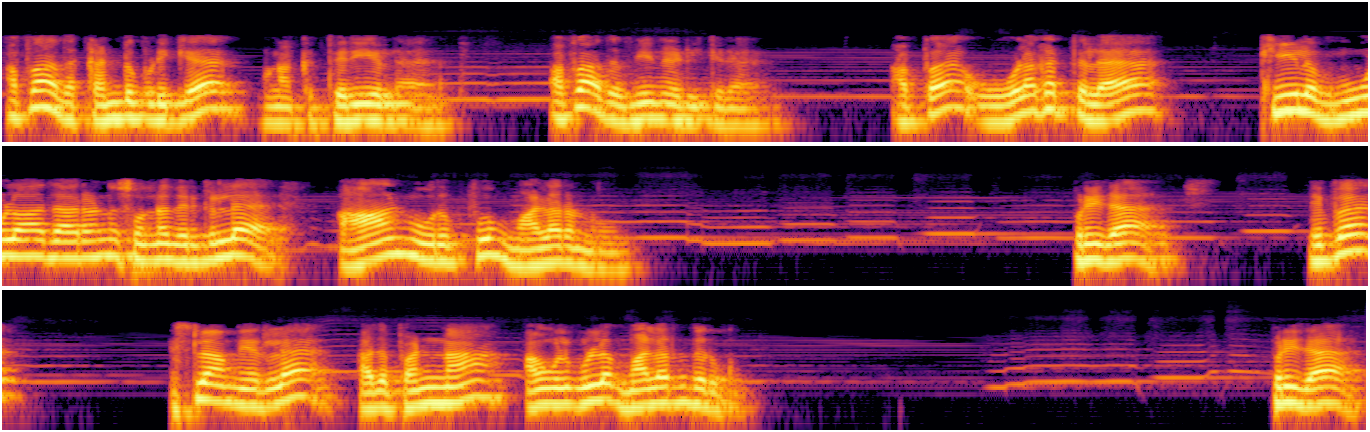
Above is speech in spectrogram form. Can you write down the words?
அப்போ அதை கண்டுபிடிக்க உனக்கு தெரியல. அப்போ அதை வீணடிக்கிற. அப்போ உலகத்தில் கீழே மூலாதாரம்னு சொன்னது இருக்குல்ல ஆண் உறுப்பு மலரணும். புரியுதா? இப்போ இஸ்லாமியரில் அது பண்ணால் அவங்களுக்குள்ள மலர்ந்து இருக்கும் புரியுதா?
